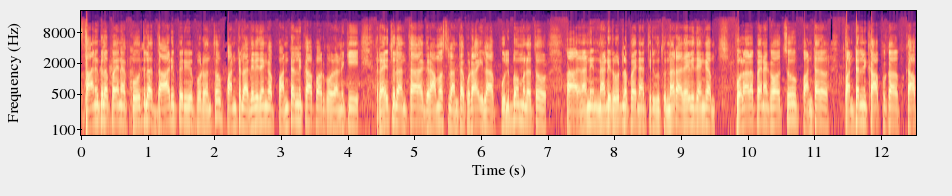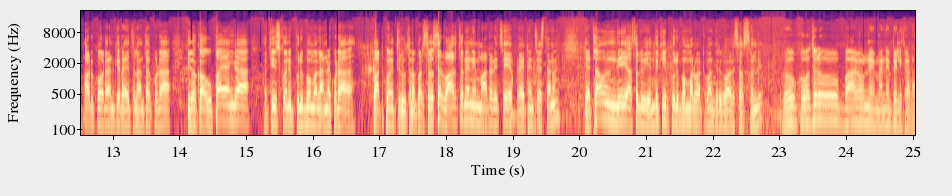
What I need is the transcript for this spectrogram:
స్థానికులపైన కోతుల దాడి పెరిగిపోవడంతో పంటలు అదేవిధంగా పంటల్ని కాపాడుకోవడానికి రైతులంతా గ్రామస్తులంతా కూడా ఇలా పులిబొమ్మలతో నడి నడి రోడ్లపైన తిరుగుతున్నారు. అదేవిధంగా పొలాలపైన కావచ్చు పంట పంటల్ని కాపు కాపాడుకోవడానికి రైతులంతా కూడా ఇదొక ఉపాయంగా తీసుకొని పులి బొమ్మలన్నీ కూడా పట్టుకొని తిరుగుతున్న పరిస్థితి. ఒకసారి వారితోనే నేను మాట్లాడిచ్చే ప్రయత్నం చేస్తాను. ఎట్లా ఉంది అసలు ఎందుకు ఈ పులిబొమ్మలు పట్టుకొని తిరగవలసి వస్తుంది? ఇప్పుడు కోతులు బాగా ఉన్నాయి మన్నెపల్లి కాడ.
